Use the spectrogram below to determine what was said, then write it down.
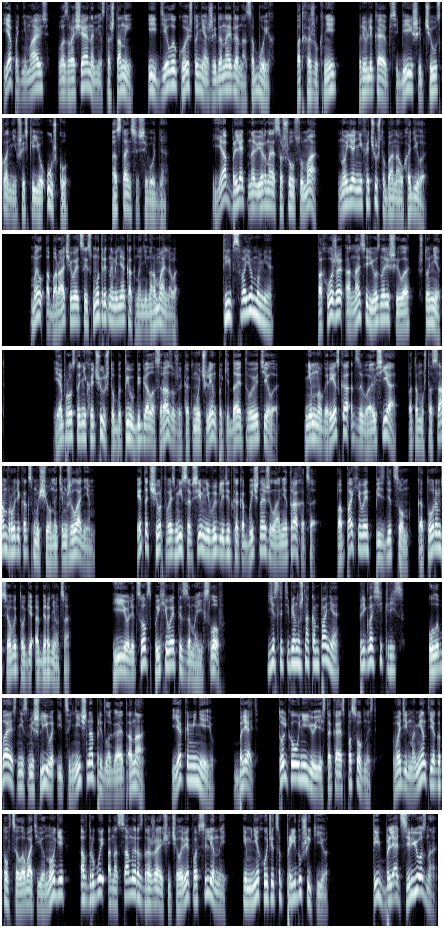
Я поднимаюсь, возвращая на место штаны, и делаю кое-что неожиданное для нас обоих. Подхожу к ней, привлекаю к себе и шепчу, склонившись к ее ушку. «Останься сегодня». Я, блядь, наверное, сошел с ума, но я не хочу, чтобы она уходила. Мел оборачивается и смотрит на меня, как на ненормального. «Ты в своем уме?» Похоже, она серьезно решила, что нет. «Я просто не хочу, чтобы ты убегала сразу же, как мой член покидает твое тело. Немного резко отзываюсь я, потому что сам вроде как смущен этим желанием. Это, черт возьми, совсем не выглядит как обычное желание трахаться. Попахивает пиздецом, которым все в итоге обернется. Ее лицо вспыхивает из-за моих слов. «Если тебе нужна компания, пригласи Крис». Улыбаясь несмешливо и цинично, предлагает она. Я каменею. Блять, только у нее есть такая способность. В один момент я готов целовать ее ноги, а в другой она самый раздражающий человек во вселенной, и мне хочется придушить ее. «Ты, блядь, серьезно?»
